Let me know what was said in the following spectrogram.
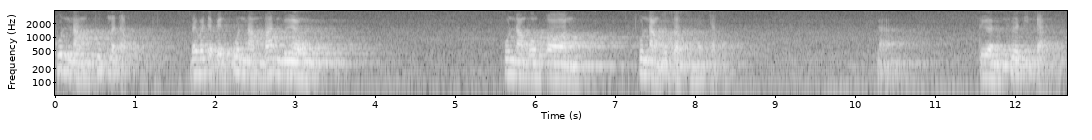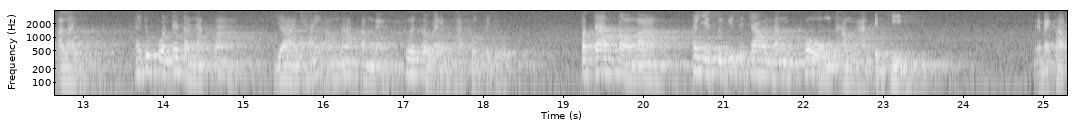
ผู้นำทุกระดับ ไม่ว่าจะเป็นผู้นำบ้านเมือง ผู้นำองค์กร ผู้นำพระศาสนาจักรนะเตือนเพื่อที่จะอะไร ให้ทุกคนได้ตระหนักว่า อย่าใช้อำนาจตำแหน่งเพื่อแสวงหาผลประโยชน์ ประการต่อมาพระเยซูคริสต์เจ้านั้นพระองค์ทำงานเป็นทีมเห็นไหมครับ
